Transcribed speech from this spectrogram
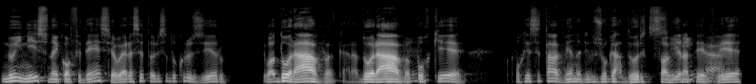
no início, na Inconfidência, eu era setorista do Cruzeiro. Eu adorava, cara, adorava. Uhum. Por quê? Porque você tá vendo ali os jogadores que só via na TV.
